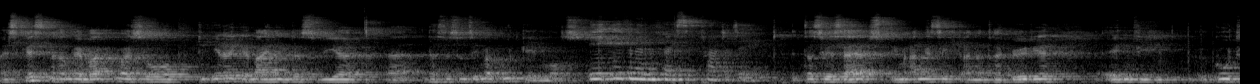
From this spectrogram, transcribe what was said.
Als Christen haben wir manchmal so die irrige Meinung, dass, wir, äh, dass es uns immer gut gehen muss. E- even in the face of tragedy. Dass wir selbst im Angesicht einer Tragödie irgendwie gut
